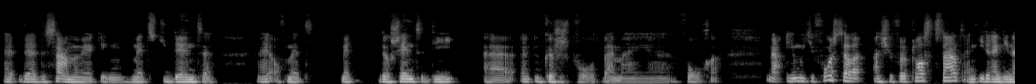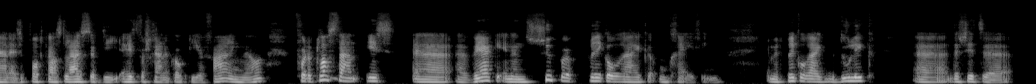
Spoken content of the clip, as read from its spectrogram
de, de samenwerking met studenten hè, of met, met docenten die uh, een, cursus bijvoorbeeld bij mij uh, volgen. Nou, je moet je voorstellen, als je voor de klas staat, en iedereen die naar deze podcast luistert, die heeft waarschijnlijk ook die ervaring wel. Voor de klas staan is uh, werken in een super prikkelrijke omgeving. En met prikkelrijk bedoel ik, er zitten,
